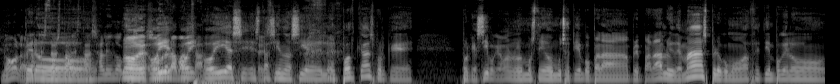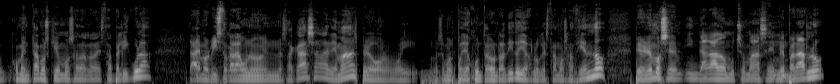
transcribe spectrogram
no, la pero verdad es que está- están saliendo no, cosas hoy, sobre la hoy, hoy es- está Es- siendo así el, el podcast porque porque sí, porque bueno, no hemos tenido mucho tiempo para prepararlo y demás, pero como hace tiempo que lo comentamos que íbamos a darle a esta película, la hemos visto cada uno en nuestra casa y demás, pero bueno, hoy nos hemos podido juntar un ratito y es lo que estamos haciendo, pero no hemos eh, indagado mucho más en Mm. prepararlo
